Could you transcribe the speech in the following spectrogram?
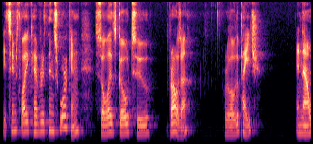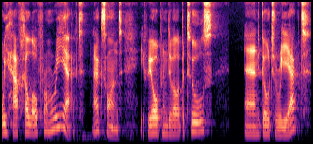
it seems like everything's working. So let's go to browser reload the page. And now we have hello from React. Excellent. If we open developer tools and go to React,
